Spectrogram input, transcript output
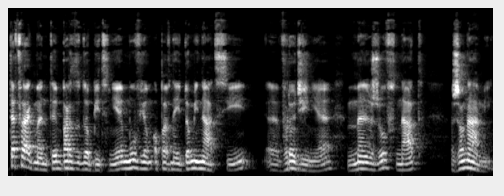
Te fragmenty bardzo dobitnie mówią o pewnej dominacji e, w rodzinie mężów nad żonami.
